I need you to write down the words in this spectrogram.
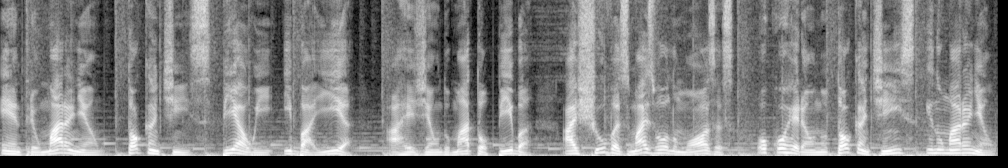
Entre o Maranhão, Tocantins, Piauí e Bahia, a região do Matopiba, as chuvas mais volumosas ocorrerão no Tocantins e no Maranhão.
